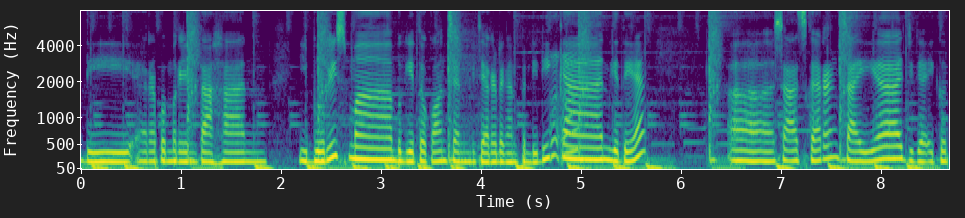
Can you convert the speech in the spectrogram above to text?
di era pemerintahan Ibu Risma begitu konsen bicara dengan pendidikan gitu ya. Eh, saat sekarang saya juga ikut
